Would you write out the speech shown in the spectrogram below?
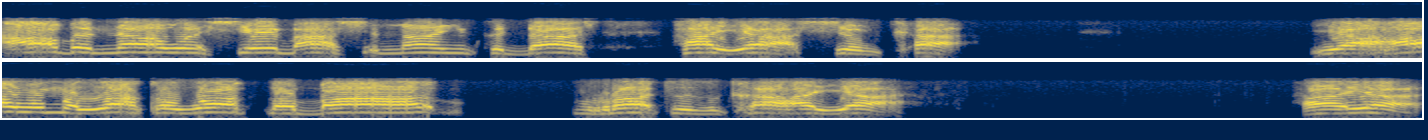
Abba Nawa Sheba Shemayim Kadash Haya Shimka. Yahweh Malaka Wata Ba Ratazaka Haya.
